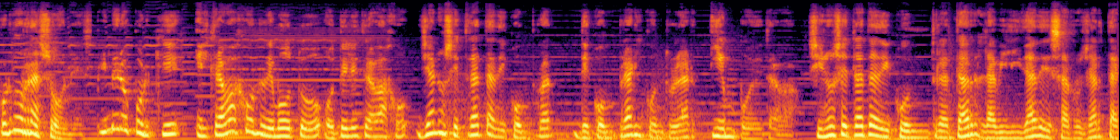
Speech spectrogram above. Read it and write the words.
Por dos razones. Primero porque el trabajo en remoto o teletrabajo ya no se trata de comprar, de comprar y controlar tiempo de trabajo, sino se trata de contratar la habilidad de desarrollar tareas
